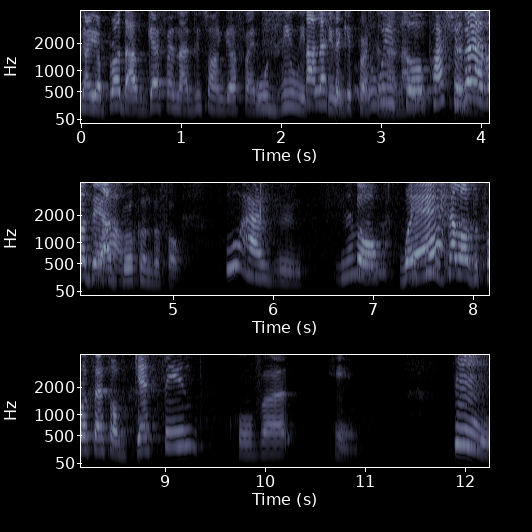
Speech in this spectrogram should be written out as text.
now your brother have girlfriend and this one girlfriend. We'll deal with now let's you. take it personal. We're so You passionate. don't ever say Wow. heartbroken before. Who hasn't? Never So wait, Eh? tell us the process of getting over him. Hmm.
